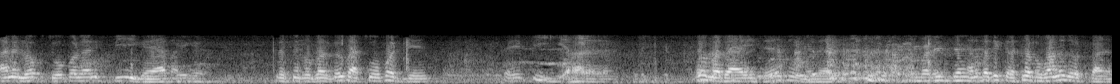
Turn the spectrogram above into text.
અને લોક ચોપડવાની પી ગયા. કૃષ્ણ ભગવાન કહ્યું કે ચોપડ છે. તો એ પી ગયા શું મજા આવી છે? શું મજા આવી મરી જ અને પછી કૃષ્ણ ભગવાન નો દોષ કાઢે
